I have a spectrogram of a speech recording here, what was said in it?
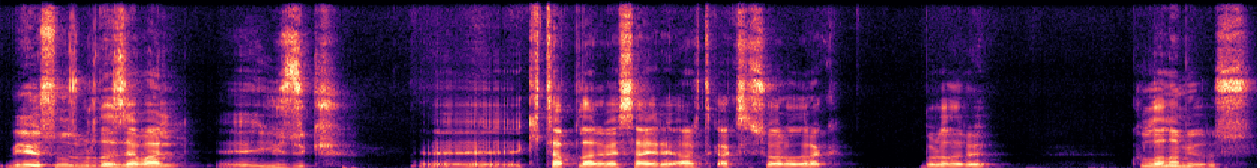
Biliyorsunuz burada zeval, e, yüzük, e, kitaplar vesaire artık aksesuar olarak buraları kullanamıyoruz.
